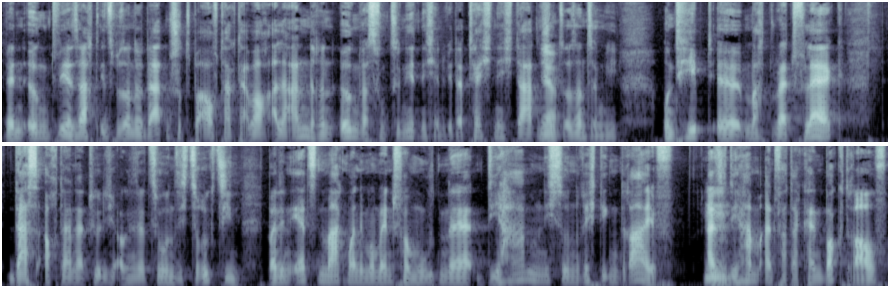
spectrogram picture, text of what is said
wenn irgendwer sagt, insbesondere Datenschutzbeauftragte, aber auch alle anderen, irgendwas funktioniert nicht, entweder technisch, Datenschutz ja. oder sonst irgendwie, und hebt, äh, macht Red Flag, dass auch da natürlich Organisationen sich zurückziehen. Bei den Ärzten mag man im Moment vermuten, naja, die haben nicht so einen richtigen Drive. Also mhm. die haben einfach da keinen Bock drauf.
